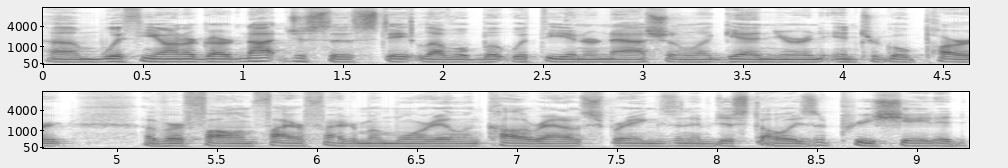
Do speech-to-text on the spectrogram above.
um, with the honor guard, not just at the state level, but with the international. Again, you're an integral part of our fallen firefighter memorial in Colorado Springs, and have just always appreciated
